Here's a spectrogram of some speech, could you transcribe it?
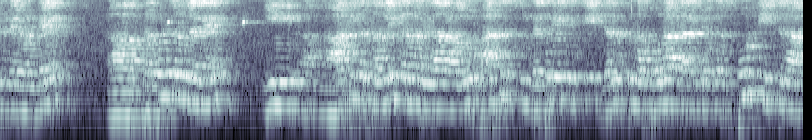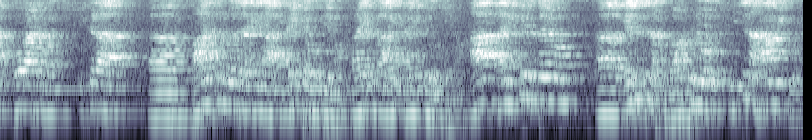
చెప్పింది ఏమంటే ఆ, ప్రపంచంలోనే ఈ ఆర్థిక సరళీకరణ విధానాలు ఫ్యాసిస్ట్ వ్యతిరేకించి జరుగుతున్న పోరాటానికి ఒక స్ఫూర్తి ఇచ్చిన పోరాటం ఇక్కడ ఆ, భారతంలో జరిగిన ఐక్య ఉద్యమం రైతుల ఐక్య ఉద్యమం. ఆ ఐక్య ఉద్యమం గెలిచినప్పుడు అప్పుడు ఇచ్చిన హామీ కూడా.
